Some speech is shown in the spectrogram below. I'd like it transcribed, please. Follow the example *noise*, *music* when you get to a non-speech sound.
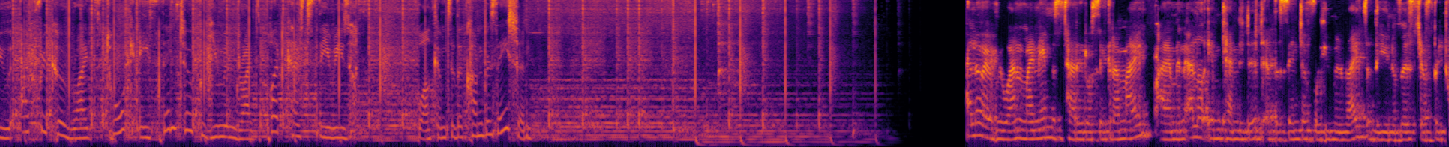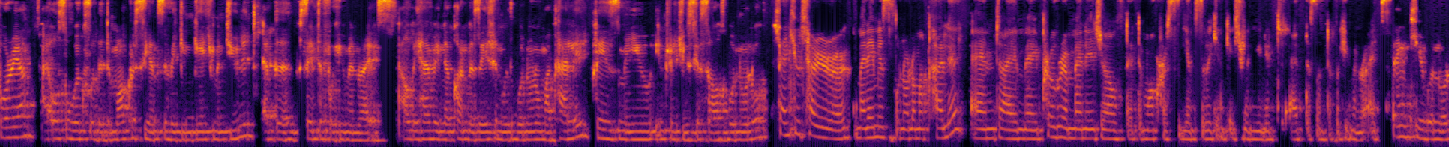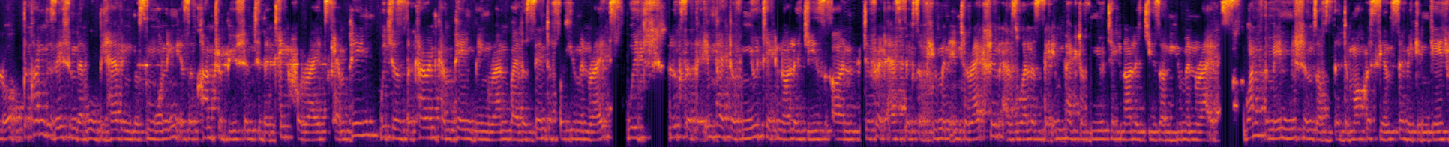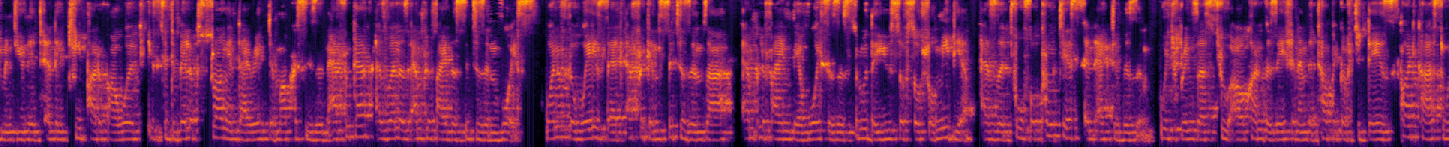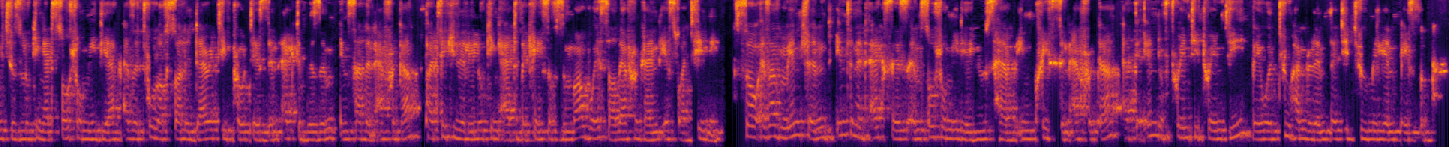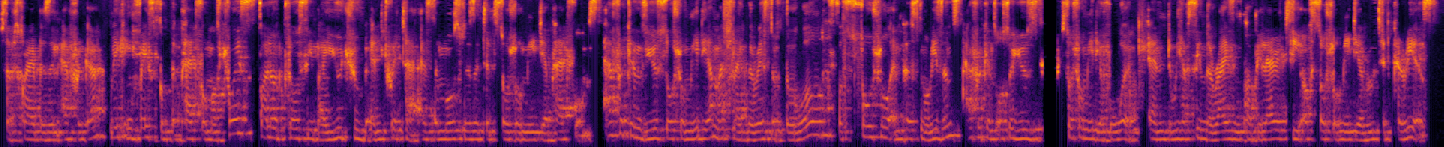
to Africa Rights Talk, a Center for Human Rights podcast series. Welcome to the conversation. Hello, everyone. My name is Tariro Sekeramayi. I am an LLM candidate at the Center for Human Rights at the University of Pretoria. I also work for the Democracy and Civic Engagement Unit at the Center for Human Rights. I'll be having a conversation with Bonolo Makgale. Please, may you introduce yourself, Bonolo? Thank you, Tariro. My name is Bonolo Makgale, and I'm a program manager of the Democracy and Civic Engagement Unit at the Center for Human Rights. Thank you, Bonolo. The conversation that we'll be having this morning is a contribution to the Tech for Rights campaign, which is the current campaign being run by the Center for Human Rights, which looks at the impact of new technologies on different aspects of human interaction, as well as the impact of new technologies on human rights. One of the main missions of the Democracy and Civic Engagement Unit and a key part of our work is to develop strong and direct democracies in Africa, as well as amplify the citizen voice. One of the ways that African citizens are amplifying their voices is through the use of social media as a tool for protest and activism, which brings us to our conversation and the topic of today's podcast, which is looking at social media as a tool of solidarity, protest, and activism in Southern Africa, particularly looking at the case of Zimbabwe, South Africa, and Eswatini. So, as I've mentioned, internet access and social media use have increased in Africa. At the end of 2020, there were 232 million Facebook subscribers in Africa, making Facebook the platform of choice, followed closely by YouTube and Twitter as the most visited social media platforms. Africans use social media much like the rest of the world for social and personal reasons. Africans also use social media for work, and we have seen the rising popularity of social media rooted careers.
